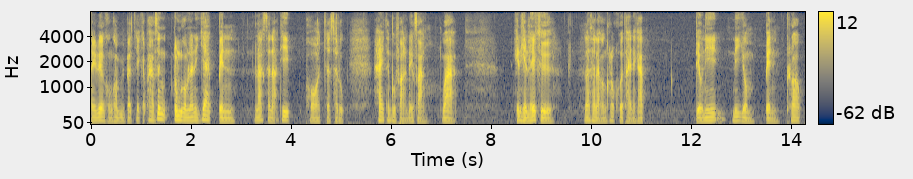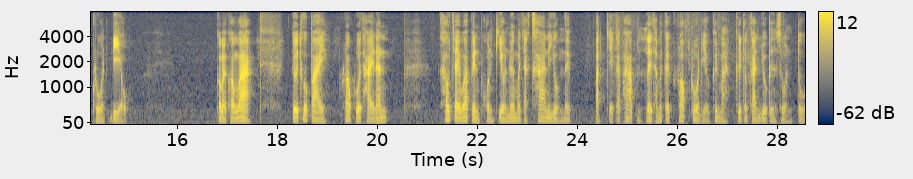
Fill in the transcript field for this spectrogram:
ในเรื่องของความเป็นปัจเจกภาพ ซึ่งรวมๆแล้วเนี่ยแยกเป็นลักษณะที่พอจะสรุปให้ท่านผู้ฟังได้ฟังว่า เห็นเห็นเลยคือลักษณะของครอบครัวไทยนะครับ เดี๋ยวนี้นิยมเป็นครอบครัวเดี่ยว ก็หมายความว่า โดยทั่วไปครอบครัวไทยนั้น เข้าใจว่าเป็นผลเกี่ยวเนื่องมาจากค่านิยมในปัจเจกภาพ เลยทำให้เกิดครอบครัวเดี่ยวขึ้นมา คือต้องการอยู่เป็นส่วนตัว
